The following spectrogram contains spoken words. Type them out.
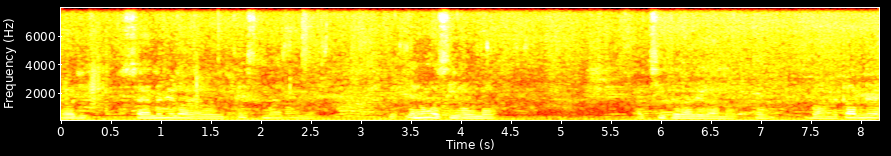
ਲਓ ਜੀ ਸੈੱਲ ਜਿਹੜਾ ਹੈ ਉਹ ਇੱਥੇ ਇਸਤੇਮਾਲ ਹੋ ਗਿਆ। ਤੇ ਇਹਨੂੰ ਅਸੀਂ ਹੁਣ ਅੱਛੀ ਤਰ੍ਹਾਂ ਜਿਹੜਾ ਨਾ ਬੰਦ ਕਰ ਲਿਆ।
